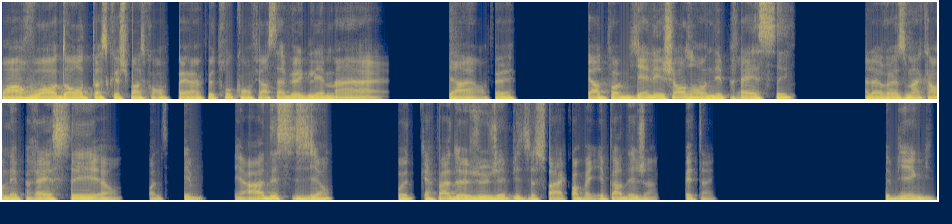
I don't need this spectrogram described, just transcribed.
On va en revoir d'autres parce que je pense qu'on fait un peu trop confiance aveuglément hier. On fait regarde pas bien les choses, on est pressé. Malheureusement, quand on est pressé, on prend les meilleures décisions. Il faut être capable de juger et de se faire accompagner par des gens compétents. C'est bien guidé.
